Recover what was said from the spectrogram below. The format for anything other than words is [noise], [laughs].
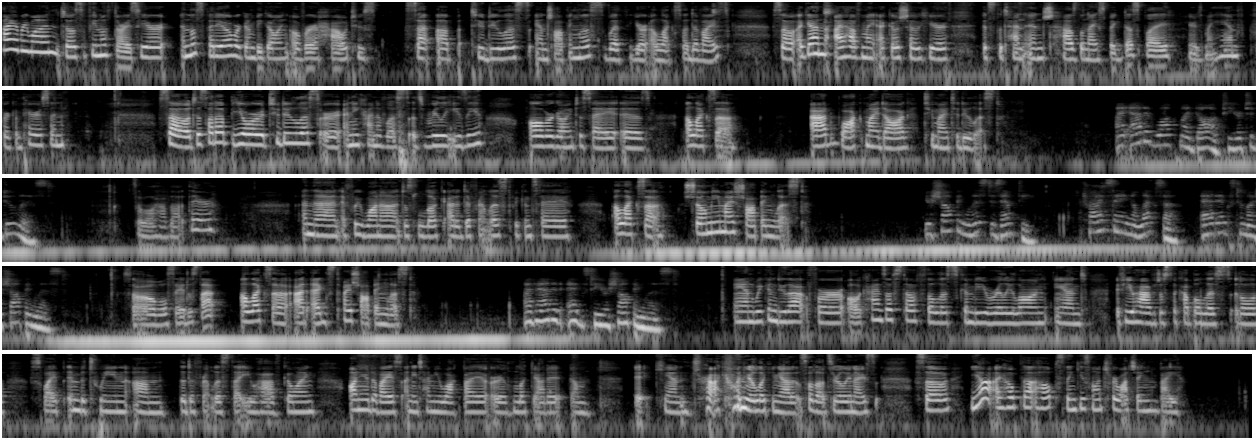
Hi everyone, Josephine with Thrice here. In this video, we're going to be going over how to set up to-do lists and shopping lists with your Alexa device. So again, I have my Echo Show here. It's the 10 inch, has the nice big display. Here's my hand for comparison. So to set up your to-do list or any kind of list, it's really easy. All we're going to say is, Alexa, add walk my dog to my to-do list. I added walk my dog to your to-do list. So we'll have that there. And then if we wanna just look at a different list, we can say, Alexa, show me my shopping list. Your shopping list is empty. Try saying, Alexa, add eggs to my shopping list. So we'll say just that. Alexa, add eggs to my shopping list. I've added eggs to your shopping list. And we can do that for all kinds of stuff. The lists can be really long. And if you have just a couple lists, it'll swipe in between um, the different lists that you have going on your device anytime you walk by it or look at it. Um, it can [laughs] track when you're looking at it, so that's really nice. So yeah, I hope that helps. Thank you so much for watching. Bye.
